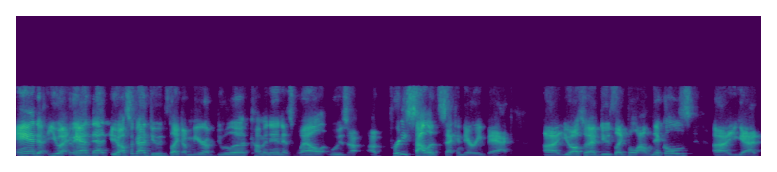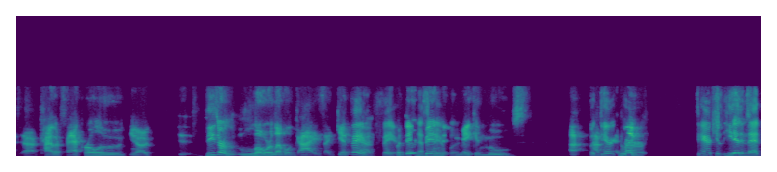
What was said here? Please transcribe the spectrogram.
And you add that you also got dudes like Ameer Abdullah coming in as well, who's a, a pretty solid secondary back. Uh, you also have dudes like Bilal Nichols. Uh, you got uh, Kyler Fackrell, who you know these are lower level guys. I get Fair, that, fair. but they've That's been fair, making moves. Uh, But Derek and, like, Derek is he's in that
